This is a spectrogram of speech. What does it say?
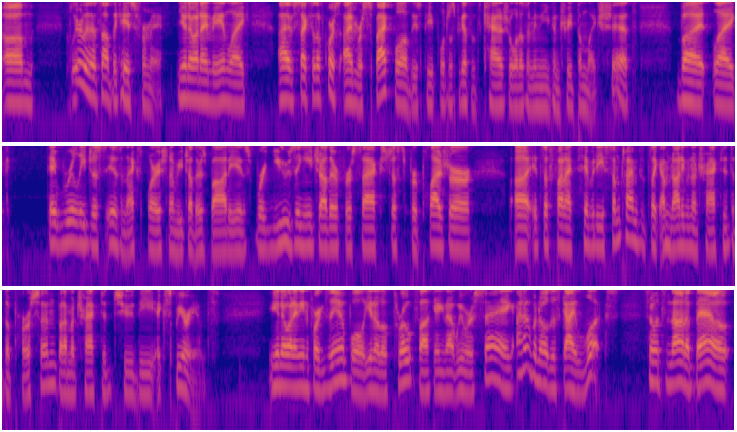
Um clearly that's not the case for me. You know what I mean? Like I have sex and of course I'm respectful of these people just because it's casual doesn't mean you can treat them like shit. But like it really just is an exploration of each other's bodies. We're using each other for sex just for pleasure uh, it's a fun activity. Sometimes it's like I'm not even attracted to the person, but I'm attracted to the experience. You know what I mean? For example, you know, the throat fucking that we were saying, I don't even know how this guy looks. So it's not about,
